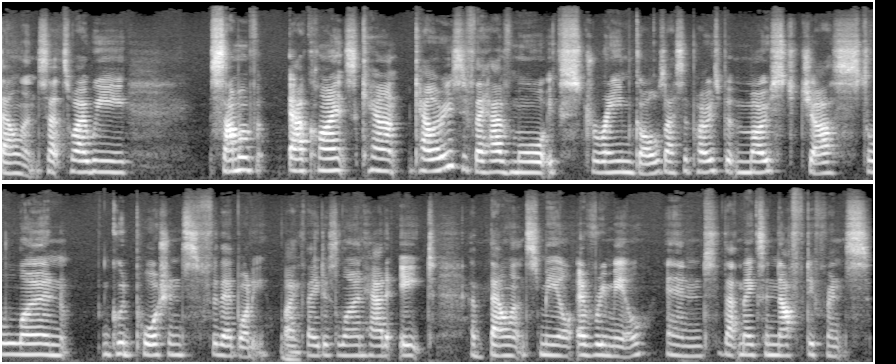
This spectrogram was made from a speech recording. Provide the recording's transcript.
balance. That's why we, some of our clients count calories if they have more extreme goals, I suppose, but most just learn good portions for their body. Like they just learn how to eat a balanced meal every meal, and that makes enough difference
